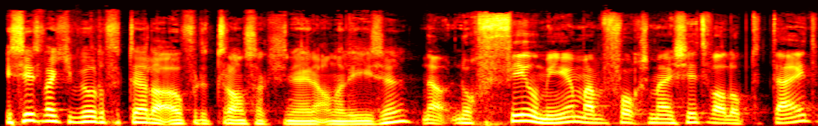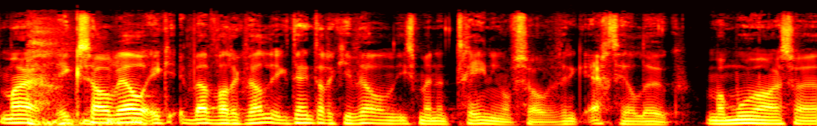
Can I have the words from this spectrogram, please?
Is dit wat je wilde vertellen over de transactionele analyse? Nou, nog veel meer, maar volgens mij zitten we al op de tijd. Maar ik zou wel, ik, wat ik wel, ik denk dat ik hier wel iets met een training of zo, dat vind ik echt heel leuk. Maar moet maar eens, eh,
